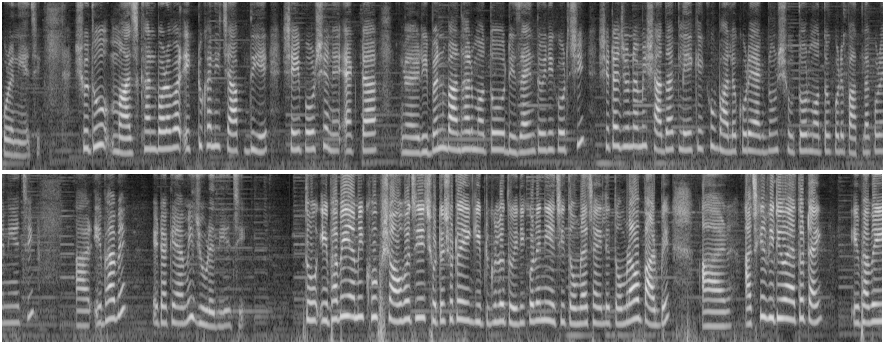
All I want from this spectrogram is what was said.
করে নিয়েছি। শুধু মাঝখান বরাবর একটুখানি চাপ দিয়ে সেই পোর্শনে একটা রিবন বাঁধার মতো ডিজাইন তৈরি করছি। সেটার জন্য আমি সাদা ক্লেকে খুব ভালো করে একদম সুতোর মতো করে পাতলা করে নিয়েছি। আর এভাবে এটাকে আমি জুড়ে দিয়েছি। তো এভাবেই আমি খুব সহজেই ছোট ছোট এই গিফটগুলো তৈরি করে নিয়েছি। তোমরা চাইলে তোমরাও পারবে। আর আজকের ভিডিও এতটাই। এভাবেই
